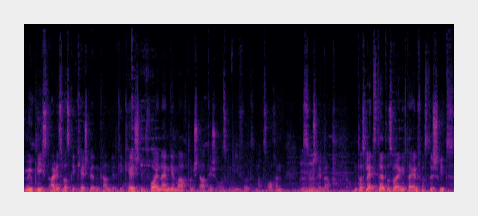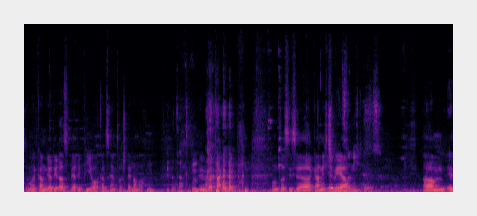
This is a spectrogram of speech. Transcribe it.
möglichst alles, was gecached werden kann, wird gecached, im Vorhinein gemacht und statisch ausgeliefert. Macht es auch ein bisschen schneller. Und das letzte, das war eigentlich der einfachste Schritt, man kann ja die Raspberry Pi auch ganz einfach schneller machen, übertakten. übertakten. Und das ist ja gar nicht Ja, schwer. nicht heiß. Ähm, äh,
